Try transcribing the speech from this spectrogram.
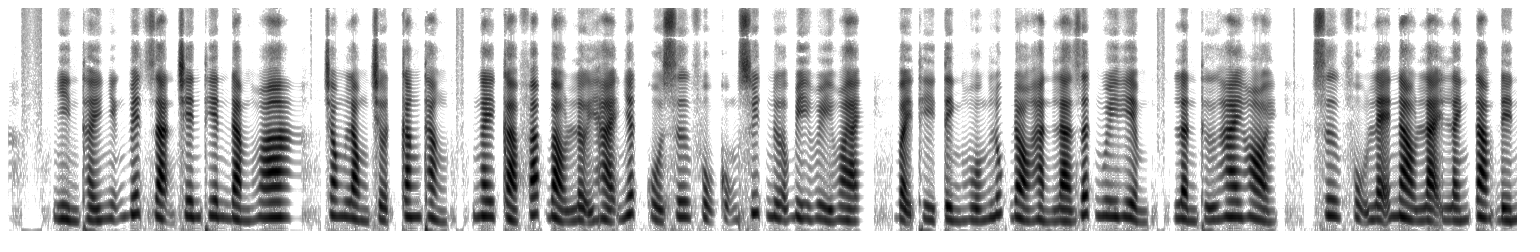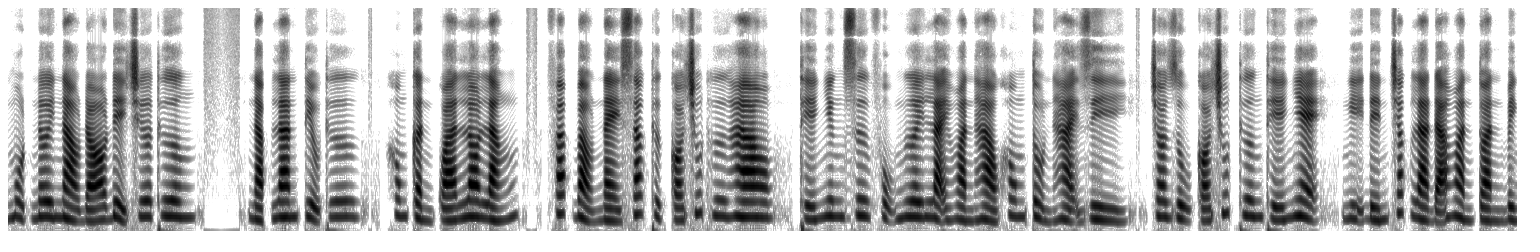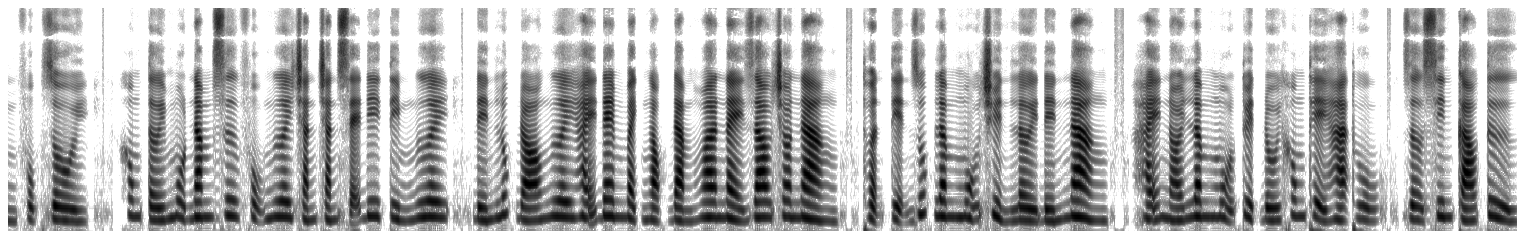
Nhìn thấy những vết dạn trên thiên đàm hoa. Trong lòng chợt căng thẳng. Ngay cả pháp bảo lợi hại nhất của sư phụ cũng suýt nữa bị hủy hoại. Vậy thì tình huống lúc đó hẳn là rất nguy hiểm. Lần thứ hai hỏi. Sư phụ lẽ nào lại lánh tạm đến một nơi nào đó để chưa thương? Nạp Lan tiểu thư, không cần quá lo lắng, pháp bảo này xác thực có chút hư hao, thế nhưng sư phụ ngươi lại hoàn hảo không tổn hại gì, cho dù có chút thương thế nhẹ, nghĩ đến chắc là đã hoàn toàn bình phục rồi. Không tới một năm sư phụ ngươi chắn chắn sẽ đi tìm ngươi, đến lúc đó ngươi hãy đem bạch ngọc đàm hoa này giao cho nàng, thuận tiện giúp lâm mộ chuyển lời đến nàng. Hãy nói lâm mộ tuyệt đối không thể hạ thủ, giờ xin cáo từ.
